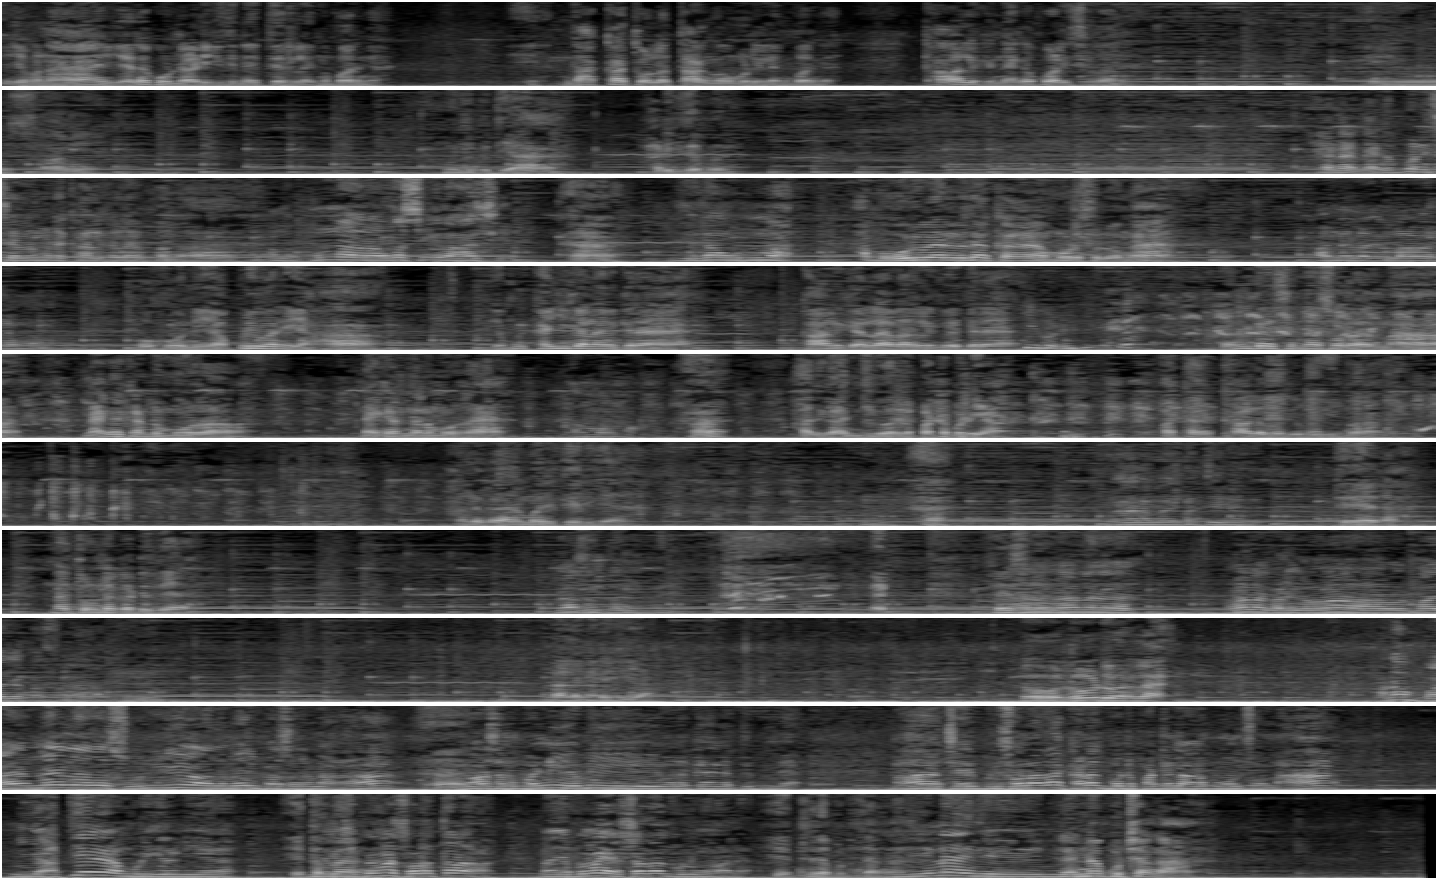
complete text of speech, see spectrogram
இவனை எதை கொண்டு அடிக்குதுன்னே தெரியல இங்க பாருங்க. இந்த அக்கா தொல்லை தாங்கவும் முடியல இங்க பாருங்க. காலுக்கு நெகப்பாலிச்சு வேற ஐயோ சாமி. மூஞ்சி பத்தியா? அடிக்குத பாரு. ஏன்னா நெகப்பாலிச்சு எல்லாம் மட்டும் காலுக்கெல்லாம் வைப்பாங்க? அந்த புண்ணு அதனால தான் சீக்கிரம் ஆச்சு. ஆ. இதுதான் உண்மை. அப்போ ஒரு வேலை தான் மூட சொல்லுவாங்க? அண்ணில் எல்லா வேலையும் ஓஹோ நீ அப்படி வரையா? எப்படி கைக்கெல்லாம் வைக்கிற? காலுக்கு எல்லா விரலுக்கு வைக்கிற? எங்க சின்ன சொல்றாருன்னா நகை கண்ணு மூடுறாராம். நகை கண்ணு தானே மூடுற? ஆ? அதுக்கு அஞ்சு வரல பட்டப்பட்டியா? பட்ட காலை வரி எப்படி போறான். அது வேற மாதிரி தெரியல வேற மாதிரிலாம் தெரியாது. தெரியாதா? என்ன தொண்டை கட்டுதே? பேசம் தகுந்த பேசணும் வேலை வேலை. கடைகள்லாம் ஒரு மாதிரியா பேசுறேன். வேலை கிடைக்கலையா? லோடு வரல. ஆனா பயமே இல்லாத சொல்லியும் அந்த மாதிரி பேசுறேன்னா யோசனை பண்ணி எப்படி உனக்கு கேட்கறதுக்கு நான் சரி இப்படி சொன்னாதான் கணக்கு போட்டு பட்டுன்னு அனுப்புவோம்னு சொன்னா நீங்க அத்தையே முடிக்கிற நீ. நான் எப்பவுமே சொல்றதா நான் எப்பவுமே எக்ஸ்ட்ரா தான் சொல்லுவேன் நான். எத்தனை பிடிச்சாங்க? இது என்ன இது? என்ன பிடிச்சாங்க?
